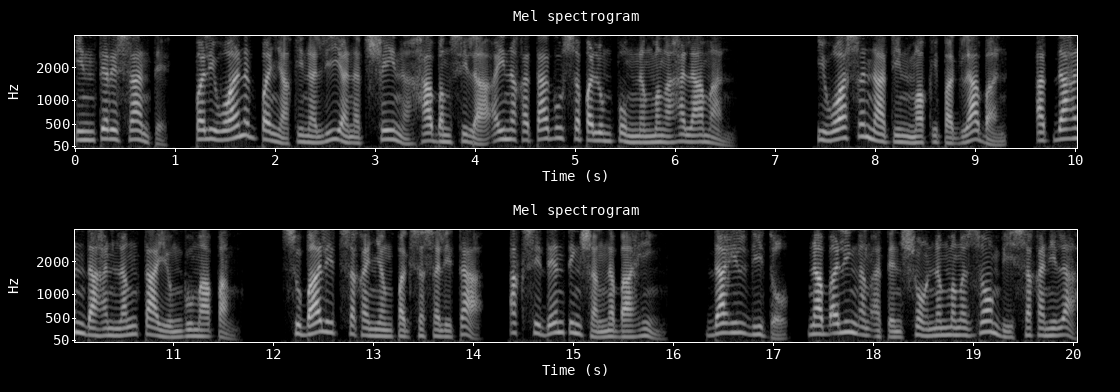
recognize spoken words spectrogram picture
Interesante, paliwanag pa niya kina Lian at Shayna habang sila ay nakatago sa palumpong ng mga halaman. Iwasan natin makipaglaban, at dahan-dahan lang tayong gumapang. Subalit sa kanyang pagsasalita, aksidenteng siyang nabahing. Dahil dito, nabaling ang atensyon ng mga zombie sa kanila.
